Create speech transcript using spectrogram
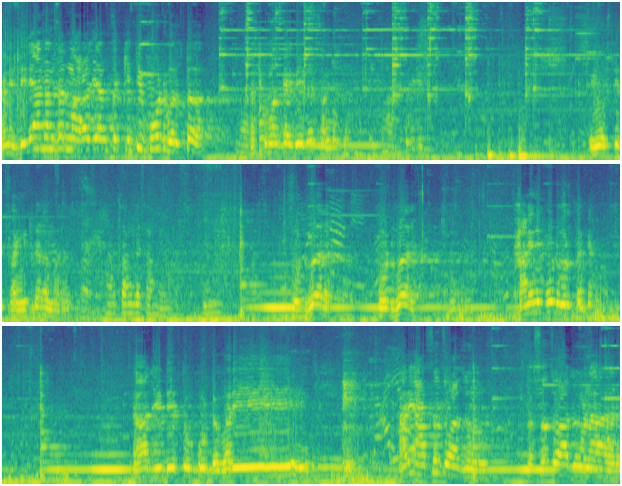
आणि दिल्यानंतर महाराज यांचं किती पोट भरत तुम्हाला काही वेगळं सांगू का? व्यवस्थित सांगितलं ना मला फार चांगलं काम आहे. पोटभर पोटभर. खाण्याने पोट भरत का? आजी देतो पोट भरी अरे असंच वाजव तसंच वाजवणार.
